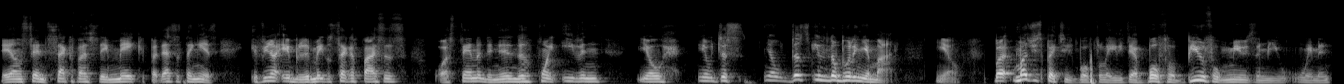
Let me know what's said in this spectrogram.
they understand the sacrifices they make. But that's the thing is, if you're not able to make those sacrifices or stand up, then there's no point even you know, you know, just you know, just even don't put in your mind. You know, but much respect to these both ladies. They're both beautiful museum women,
